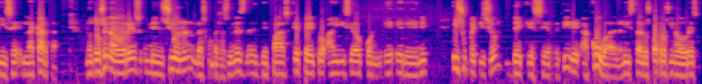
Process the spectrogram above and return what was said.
dice la carta. Los dos senadores mencionan las conversaciones de paz que Petro ha iniciado con el ELN y su petición de que se retire a Cuba de la lista de los patrocinadores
